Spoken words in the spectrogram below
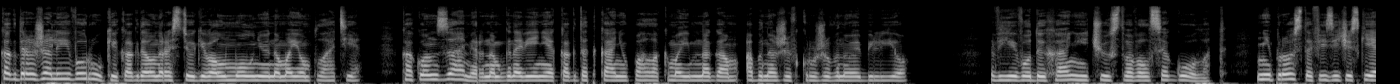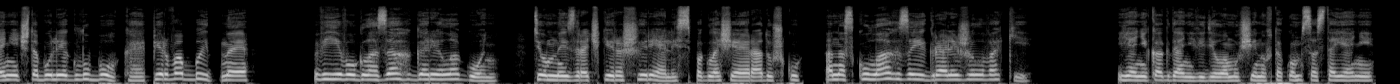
как дрожали его руки, когда он расстегивал молнию на моем платье, как он замер на мгновение, когда ткань упала к моим ногам, обнажив кружевное белье. В его дыхании чувствовался голод. Не просто физический, а нечто более глубокое, первобытное. В его глазах горел огонь. Темные зрачки расширялись, поглощая радужку, а на скулах заиграли желваки. Я никогда не видела мужчину в таком состоянии,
